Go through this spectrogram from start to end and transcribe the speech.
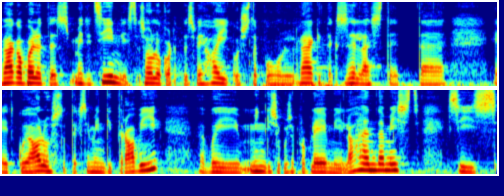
väga paljudes meditsiinilistes olukordades või haiguste puhul räägitakse sellest, et et kui alustatakse mingit ravi või mingisuguse probleemi lahendamist, siis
